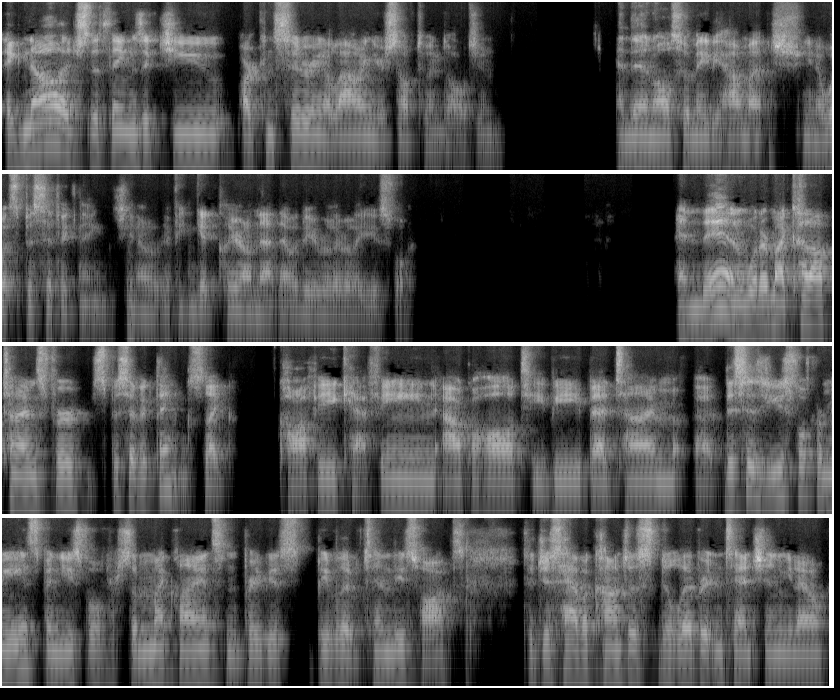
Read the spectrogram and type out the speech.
acknowledge the things that you are considering allowing yourself to indulge in and then also maybe how much you know what specific things you know if you can get clear on that that would be really really useful. And then what are my cutoff times for specific things like coffee caffeine alcohol tv bedtime? Uh, this is useful for me. It's been useful for some of my clients and previous people that attend these talks to just have a conscious deliberate intention you know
